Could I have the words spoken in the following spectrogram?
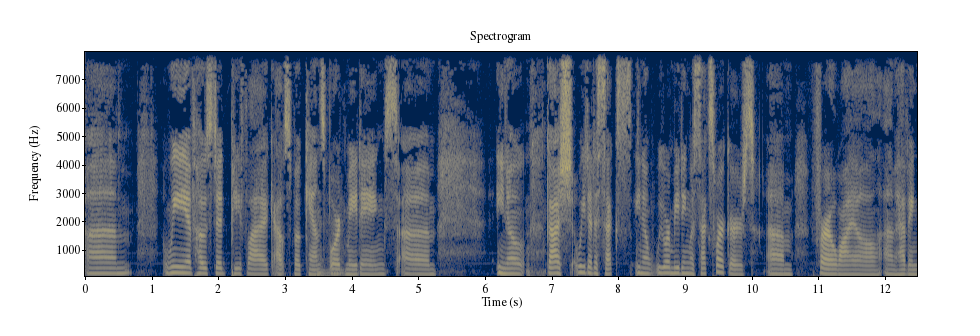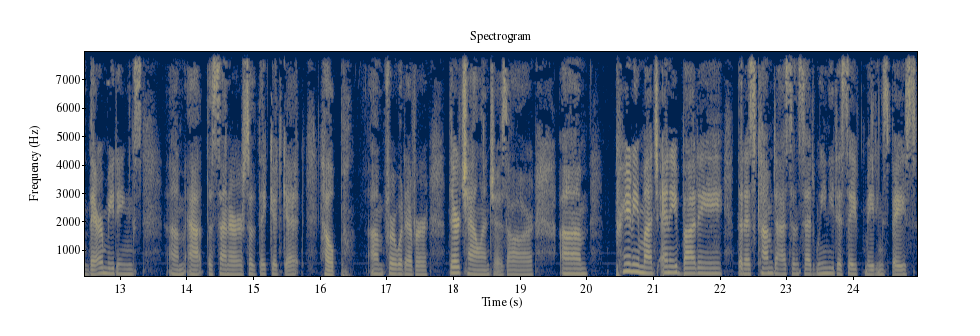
Um, we have hosted PFLAG Outspoken's board meetings. Um, you know, gosh, we did a sex, you know, we were meeting with sex workers um, for a while, um, having their meetings um, at the center so that they could get help um, for whatever their challenges are. Um, pretty much anybody that has come to us and said, we need a safe meeting space,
